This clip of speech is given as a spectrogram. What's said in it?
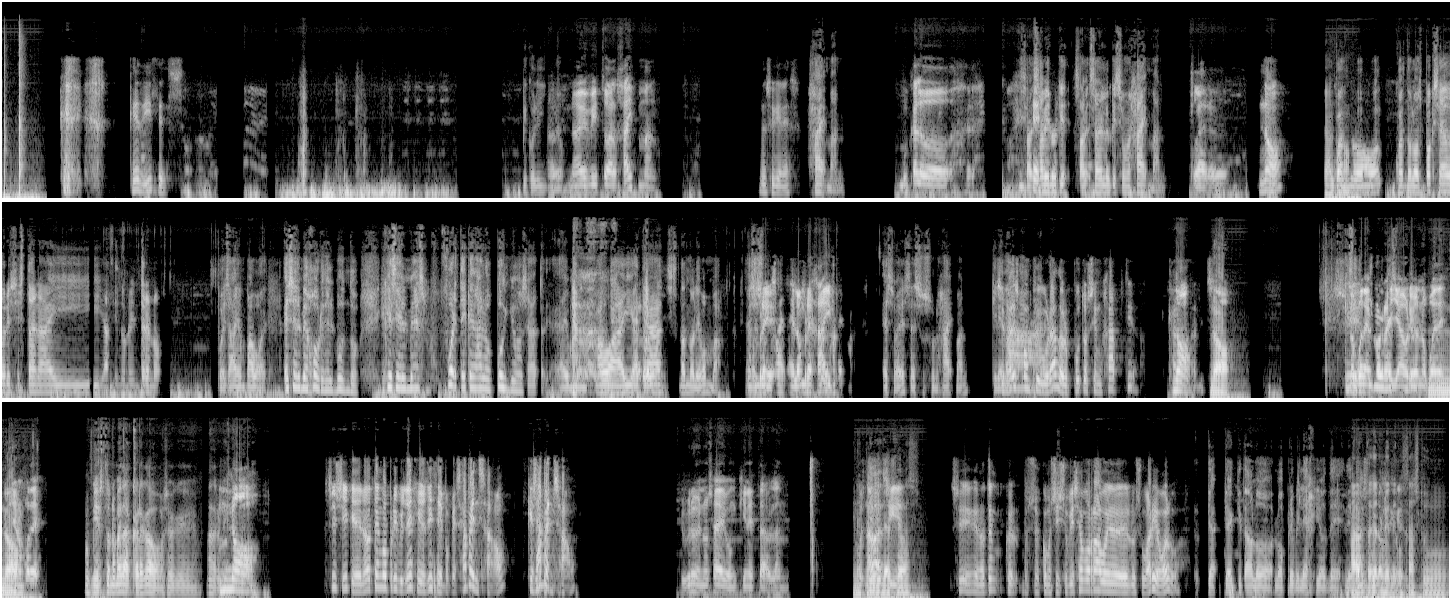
¿Qué dices? Picolillo. ¿No habéis visto al Hype Man? No sé quién es. Hype man. Búscalo. ¿Sabes sabe lo, que, sabe, sabe lo que es un hype man? Claro. No. Alto, ¿no? Cuando, cuando los boxeadores están ahí haciendo un entreno, pues hay un pavo. Es el mejor del mundo. Es que es el más fuerte que da los puños. Hay un pavo ahí atrás dándole bomba. El Eso hombre, es un hype- el hombre Hype. Eso es, eso es un hype man. Que Se me ha da- desconfigurado el puto SimHub, tío. No. No. ¿Qué No tiene correr ya, Oriol, no puede. No. Ya no puede. Mí esto no me da cargado, o sea que. Madre mía. ¡No! Sí, sí, que no tengo privilegios, dice, porque se ha pensado. Que se ha pensado. Yo creo que no sabe con quién está hablando. ¿Tienes Pues nada, sí. Sí, que no tengo. que- pues como si se hubiese borrado el usuario o algo. Te, te han quitado lo- los privilegios de. de Ah, pero que privilegios. utilizas tu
